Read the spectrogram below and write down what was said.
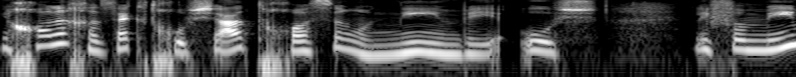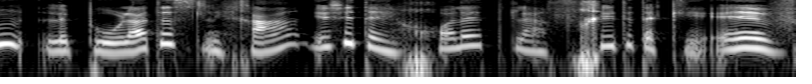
יכול לחזק תחושת חוסר אונים וייאוש. לפעמים לפעולת הסליחה יש את היכולת להפחית את הכאב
